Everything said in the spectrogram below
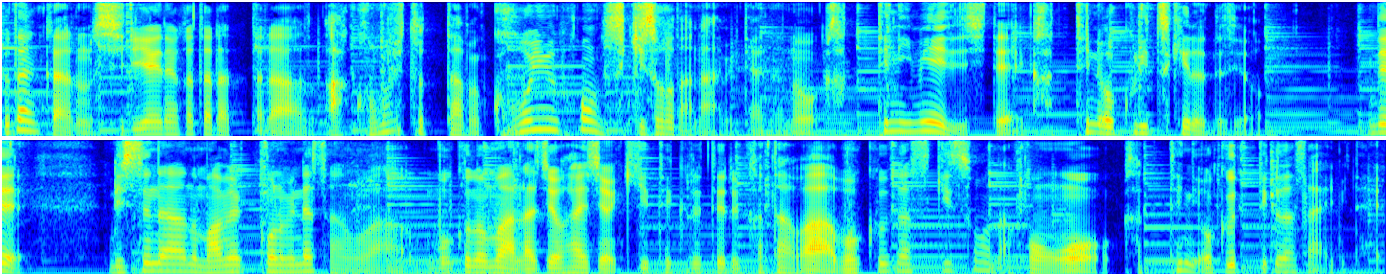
普段からの知り合いの方だったら、あ、この人多分こういう本好きそうだなみたいなのを勝手にイメージして、勝手に送りつけるんですよ。で、リスナーの豆っ子の皆さんは僕のまあラジオ配信を聞いてくれてる方は僕が好きそうな本を勝手に送ってくださいみたいな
